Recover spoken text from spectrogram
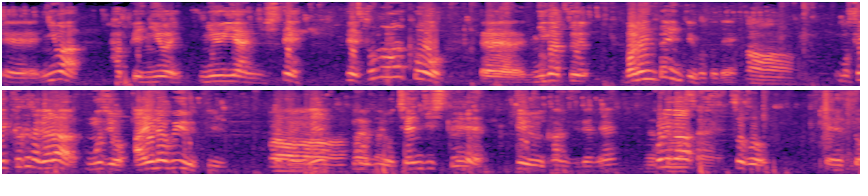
えーにはハッピーニューイヤーにして、で、その後、えー2月、バレンタインということで、あもうせっかくだから文字を I love you っていうあことにね、文字をチェンジしてっていう感じでね。あ。これがそうそう、えっ、と、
